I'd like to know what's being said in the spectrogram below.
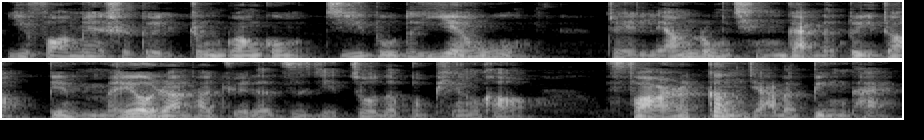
一方面是对郑庄公极度的厌恶。这两种情感的对照，并没有让她觉得自己做的不平衡，反而更加的病态，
